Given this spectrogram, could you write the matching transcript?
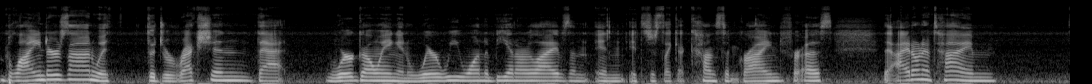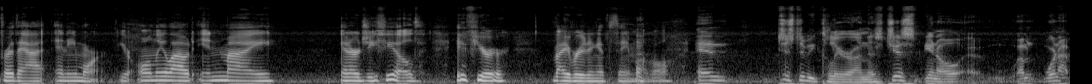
blinders on with the direction that we're going and where we want to be in our lives and, and it's just like a constant grind for us that I don't have time for that anymore. You're only allowed in my energy field if you're vibrating at the same level. And just to be clear on this, just you know, I'm, we're not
